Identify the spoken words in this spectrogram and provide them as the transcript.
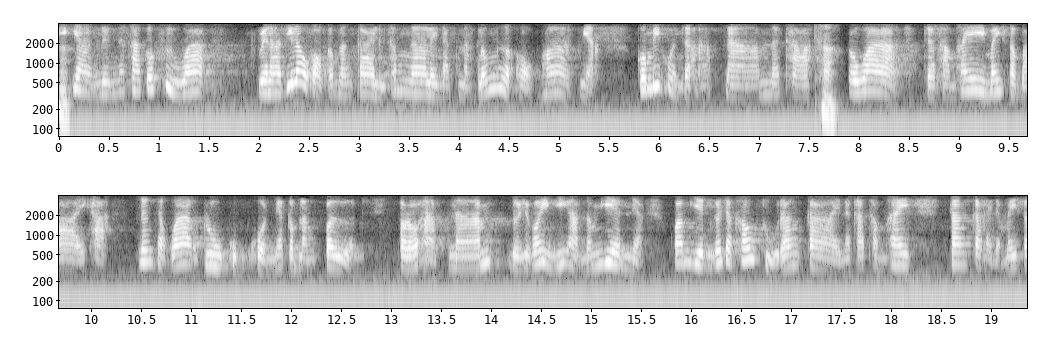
อีกอย่างหนึ่งนะคะก็คือว่าเวลาที่เราออกกำลังกายหรือทำงานอะไรหนักๆ แล้วเหงื่อออกมากเนี่ย ก็ไม่ควรจะอาบน้ำนะคะค่ะเพราะว่าจะทำให้ไม่สบายค่ะ เนื่องจากว่ารูขุมขนเนี่ยกำลังเปิด พอเราอาบน้ำโดยเฉพาะอย่างยิ่งอาบน้ำเย็นเนี่ย ความเย็นก็จะเข้าสู่ร่างกายนะคะทำให้ร่างกายเนี่ยไม่ส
